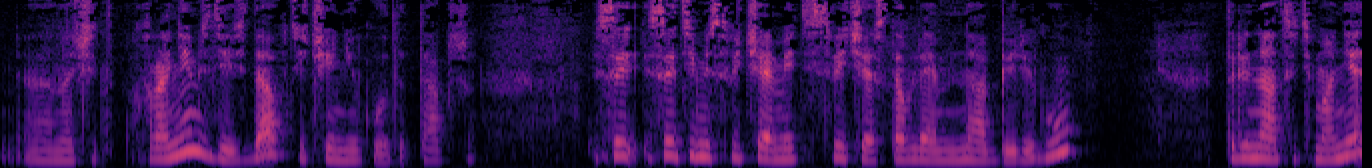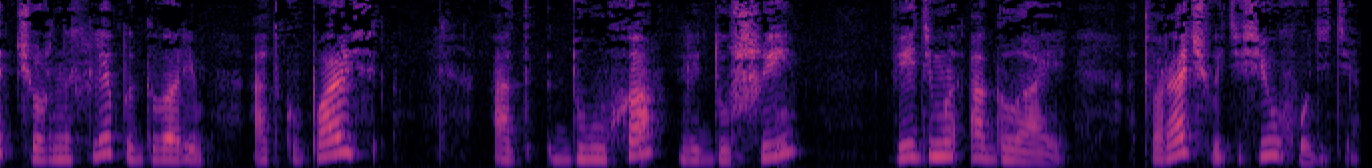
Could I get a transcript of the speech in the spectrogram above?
э, значит, храним здесь, да, в течение года также. С, с этими свечами, эти свечи оставляем на берегу. 13 монет, черный хлеб и говорим, откупаюсь от духа или души ведьмы Аглаи. Отворачивайтесь и уходите.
